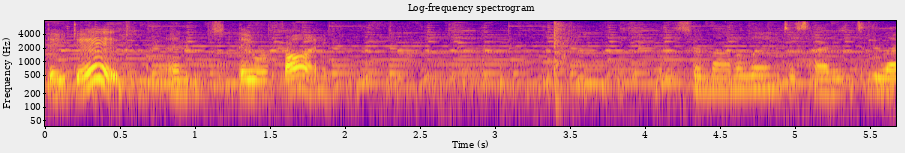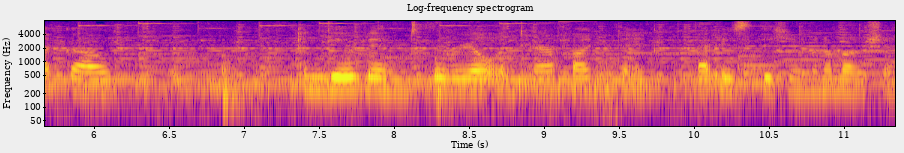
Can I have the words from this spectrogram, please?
they did, and they were fine. So Madeline decided to let go and give in to the real and terrifying thing that is the human emotion.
